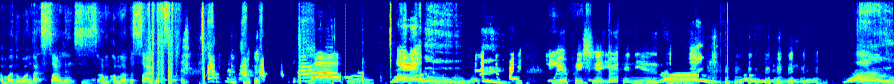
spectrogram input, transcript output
Am I the one that silences? I'm, am I the silencer? Wow. Wow. Hey. We appreciate your opinion. Wow. Wow.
